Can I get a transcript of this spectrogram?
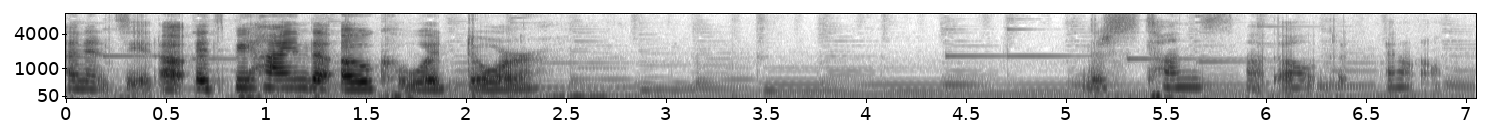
I didn't see it. Oh, it's behind the oak wood door. There's tons. Of, oh, I don't know.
